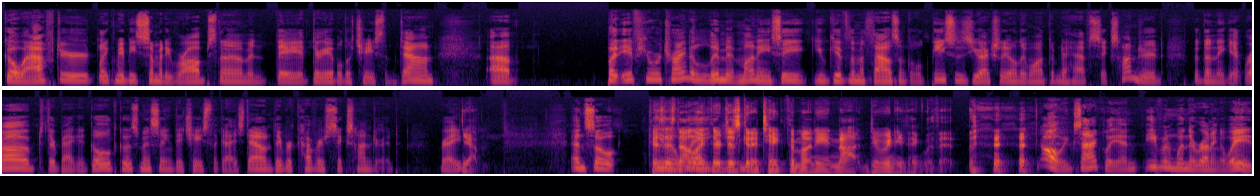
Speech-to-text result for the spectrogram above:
go after like maybe somebody robs them and they they're able to chase them down. Uh, but if you were trying to limit money, say you give them a thousand gold pieces, you actually only want them to have six hundred, but then they get robbed, their bag of gold goes missing, they chase the guys down, they recover six hundred, right? Yeah. And so because it's not way, like they're just going to take the money and not do anything with it. oh, exactly. And even when they're running away,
